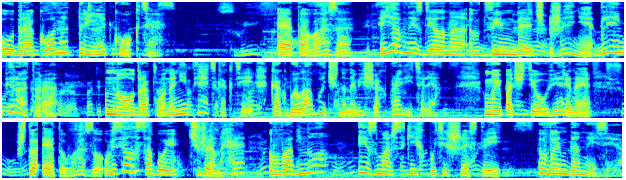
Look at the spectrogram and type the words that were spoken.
У дракона три когтя. Эта ваза явно сделана в Цзиндэч-Жене для императора, но у дракона не пять когтей, как было обычно на вещах правителя. Мы почти уверены, что эту вазу взял с собой Чжэнхэ в одно из морских путешествий в Индонезию.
